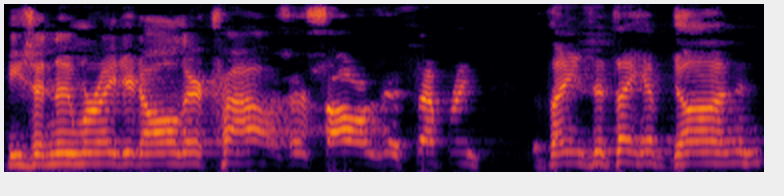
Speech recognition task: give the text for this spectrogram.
He's enumerated all their trials, their sorrows, their suffering, the things that they have done, and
